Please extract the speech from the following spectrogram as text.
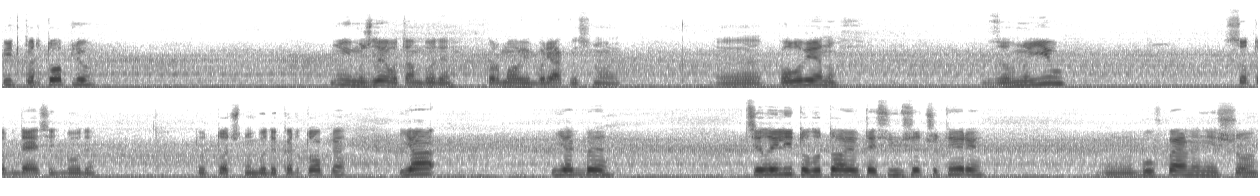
під картоплю. Ну і можливо там буде кормовий буряк весною. Е, половину зогноїв, соток 10 буде. Тут точно буде картопля. Я якби ціле літо готував Т-74. Е, Був впевнений, що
